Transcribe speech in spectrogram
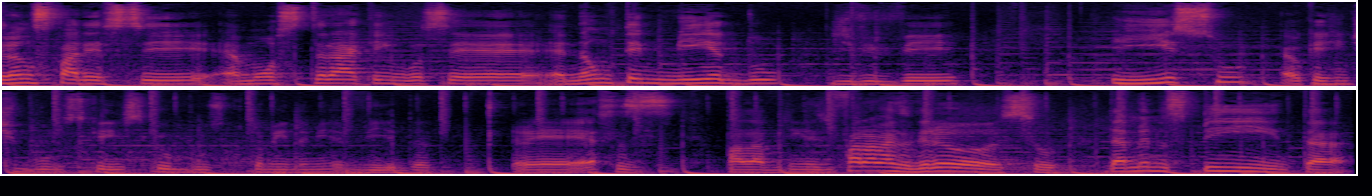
transparecer, é mostrar quem você é, é não ter medo de viver. E isso é o que a gente busca, é isso que eu busco também na minha vida. É essas palavrinhas de falar mais grosso, dar menos pinta,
